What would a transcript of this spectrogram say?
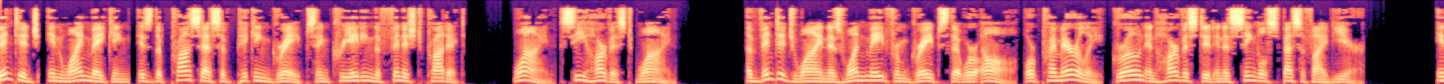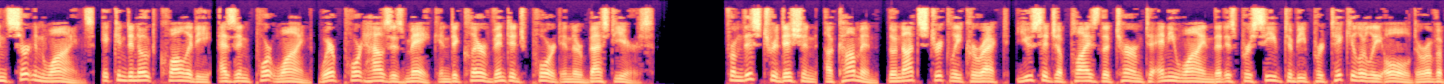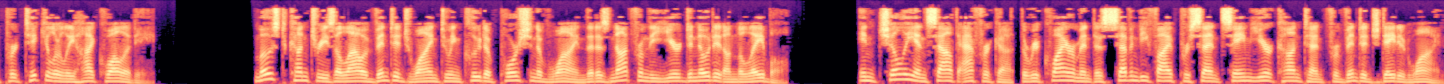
Vintage, in winemaking, is the process of picking grapes and creating the finished product—wine see harvest wine. A vintage wine is one made from grapes that were all, or primarily, grown and harvested in a single specified year. In certain wines, it can denote quality, as in port wine, where port houses make and declare vintage port in their best years. From this tradition, a common, though not strictly correct, usage applies the term to any wine that is perceived to be particularly old or of a particularly high quality. Most countries allow a vintage wine to include a portion of wine that is not from the year denoted on the label. In Chile and South Africa, the requirement is 75% same-year content for vintage-dated wine.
